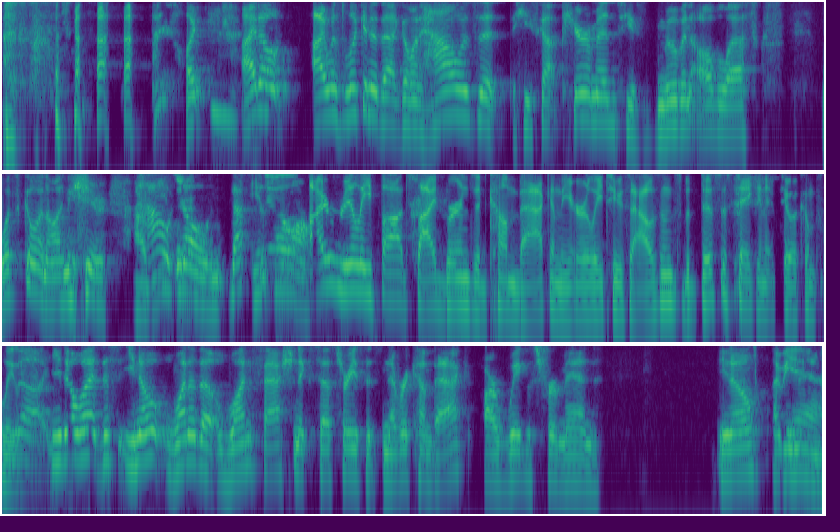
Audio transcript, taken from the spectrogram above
Like I don't. I was looking at that, going, "How is it? He's got pyramids. He's moving obelisks. What's going on here? Uh, How? are- no, that's just know, wrong. I really thought sideburns had come back in the early 2000s, but this is taking it to a completely. No, you know what? This, you know, one of the one fashion accessories that's never come back are wigs for men. You know, I mean, yeah.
